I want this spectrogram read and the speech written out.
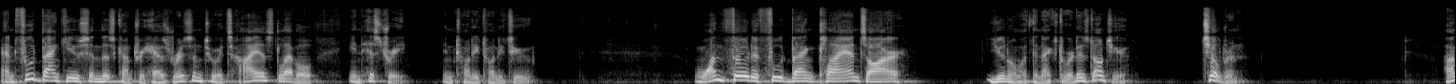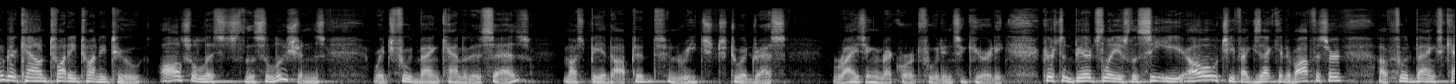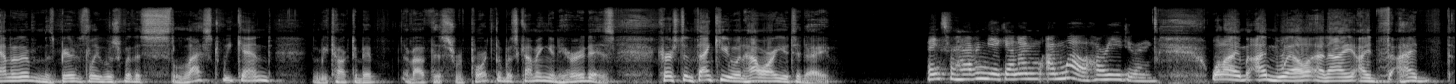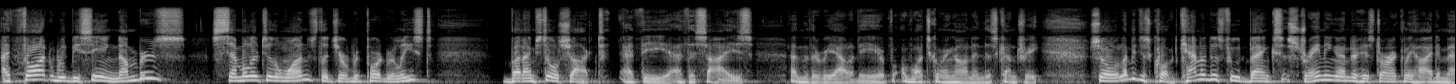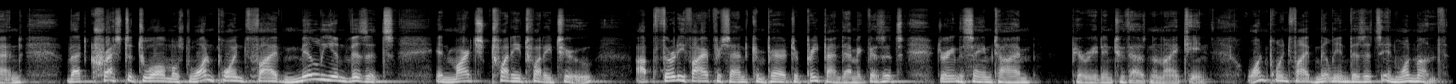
And food bank use in this country has risen to its highest level in history in 2022. One third of food bank clients are, you know what the next word is, don't you? Children. Hunger Count 2022 also lists the solutions which Food Bank Canada says must be adopted and reached to address rising record food insecurity. Kirstin Beardsley is the CEO, Chief Executive Officer of Food Banks Canada. Ms. Beardsley was with us last weekend, and we talked a bit about this report that was coming, and here it is. Kirstin, thank you, and how are you today? Thanks for having me again. I'm I'm well. How are you doing? Well, I'm I'm well, and I I I, I thought we'd be seeing numbers similar to the ones that your report released, but I'm still shocked at the at the size and the reality of, of, what's going on in this country. So let me just quote Canada's food banks straining under historically high demand that crested to almost 1.5 million visits in March 2022, up 35% compared to pre pandemic visits during the same time period in 2019. 1.5 million visits in one month.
